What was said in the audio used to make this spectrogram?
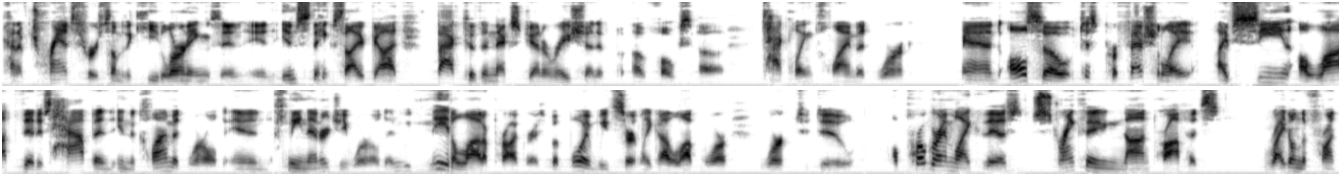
kind of transfer some of the key learnings and, and instincts I've got back to the next generation of, of folks uh, tackling climate work. And also, just professionally, I've seen a lot that has happened in the climate world and clean energy world, and we've made a lot of progress, but boy, we've certainly got a lot more work to do. A program like this, strengthening nonprofits right on the front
